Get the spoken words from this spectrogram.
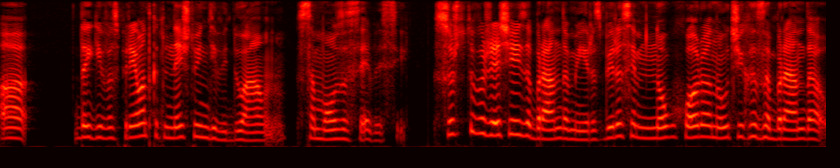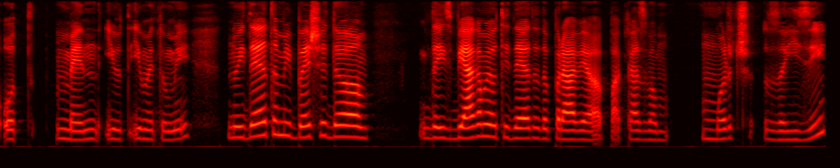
а да ги възприемат като нещо индивидуално, само за себе си. Същото въжеше и за бранда ми. Разбира се, много хора научиха за бранда от мен и от името ми, но идеята ми беше да, да избягаме от идеята да правя, пак казвам, мърч за Изи,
